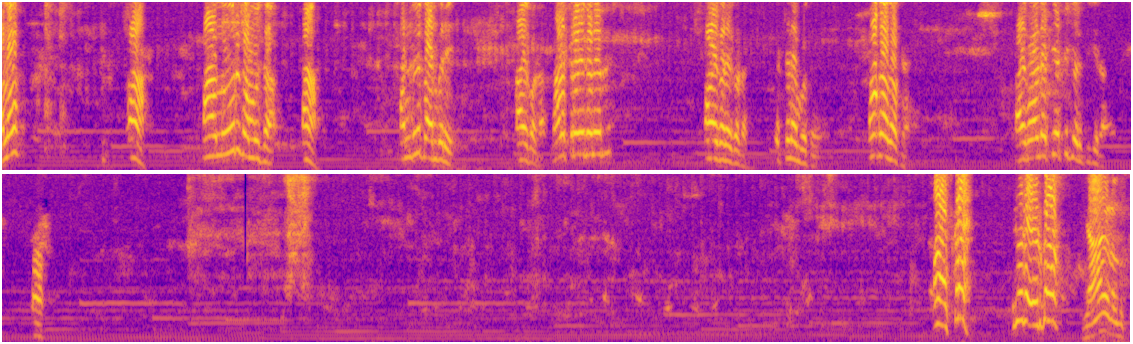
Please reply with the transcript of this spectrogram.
Hello? ആ. ആ നൂറ് സമൂസ. ആ. അൻപത് പാമ്പര് ആയിക്കോട്ടെ. നാളെ എത്ര മണിക്കാണ്? ആയിക്കോട്ടെ ആയിക്കോട്ടെ. എട്ടണേ പോത്ത് ഓക്കെ ഓക്കെ ഓക്കെ. ആയിക്കോട്ടെ എത്തി എത്തിച്ചു എത്തിച്ചുതരാം ആ. ആ അസ്കേ ഇത് എടുക്കാം. ഞാനിവിടെ ഒന്ന്.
